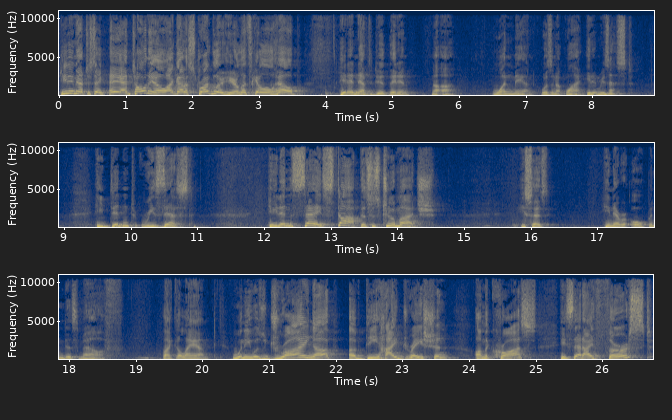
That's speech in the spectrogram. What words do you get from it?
he didn't have to say, Hey, Antonio, I got a struggler here. Let's get a little help. He didn't have to do, they didn't, uh uh One man was enough. Why? He didn't resist. He didn't resist. He didn't say, Stop, this is too much. He says, he never opened his mouth like a lamb. When he was drying up of dehydration on the cross, he said, I thirst.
